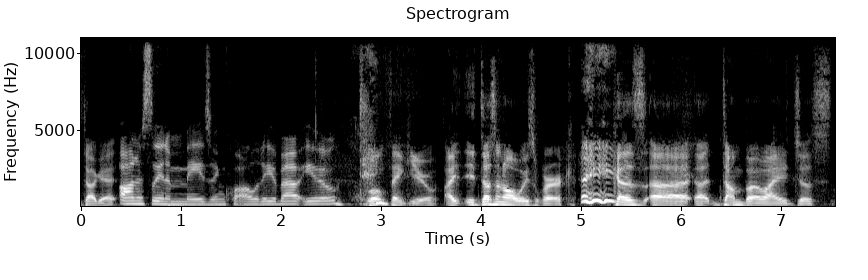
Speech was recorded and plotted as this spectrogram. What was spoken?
dug it. honestly an amazing quality about you. well, thank you. I, it doesn't always work because uh, uh, Dumbo. I just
